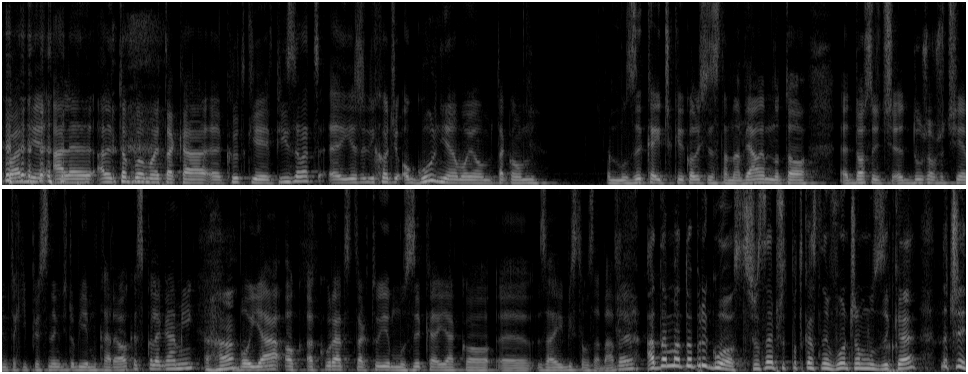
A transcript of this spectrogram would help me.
dokładnie, ale, ale to była moja taka e, krótki epizod. E, Jeżeli chodzi ogólnie o moją taką muzykę i czy kiedykolwiek się zastanawiałem, no to e, dosyć e, dużo wrzuciłem takich piosenek, gdzie robiłem karaoke z kolegami, Aha. bo ja akurat traktuję muzykę jako e, zajebistą zabawę. Adam ma dobry głos. Czasami przed podcastem włącza muzykę. Znaczy,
